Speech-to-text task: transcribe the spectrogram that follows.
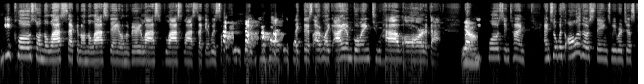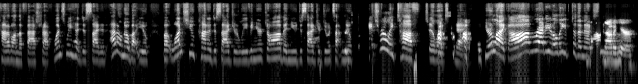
we closed on the last second on the last day on the very last last last second it was, it was like my heart was like this i'm like i am going to have a heart attack yeah. but we closed in time and so, with all of those things, we were just kind of on the fast track. Once we had decided, I don't know about you, but once you kind of decide you're leaving your job and you decide you're doing something new, it's really tough to like stay. like you're like, I'm ready to leap to the next. I'm out of here.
